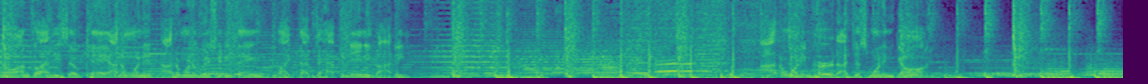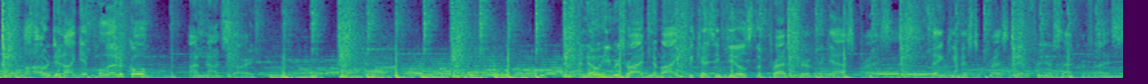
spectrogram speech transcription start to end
No, I'm glad he's okay. I don't want it I don't want to wish anything like that to happen to anybody. I don't want him hurt. I just want him gone. Uh-oh, did I get political? I'm not sorry. I know he was riding a bike because he feels the pressure of the gas prices. Thank you, Mr. President, for your sacrifice.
